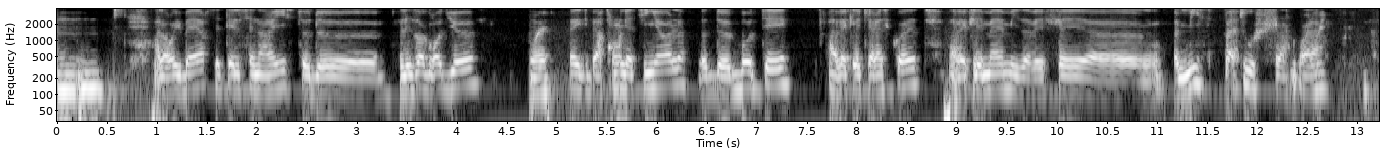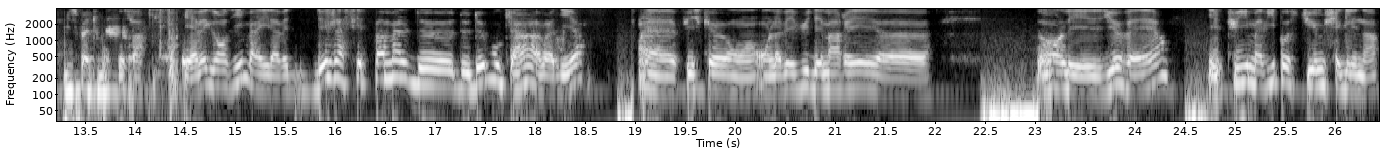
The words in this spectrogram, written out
Mm-hmm. Alors Hubert, c'était le scénariste de Les Ogres Dieux, avec Bertrand Gatignol, de Beauté, avec les Keresquettes, avec les mêmes, ils avaient fait euh, Miss Patouche. Voilà. Miss Patouche. C'est ça. Et avec Zanzim, bah, il avait déjà fait pas mal de, deux bouquins, à vrai dire, euh, puisqu'on on, l'avait vu démarrer euh, dans Les Yeux Verts, et puis Ma vie posthume chez Glénat.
